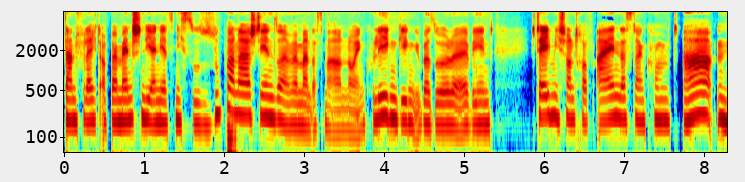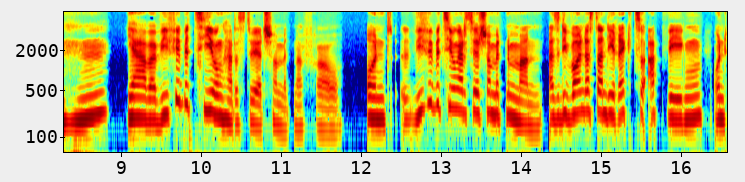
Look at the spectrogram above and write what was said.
dann vielleicht auch bei Menschen, die einen jetzt nicht so super nahe stehen, sondern wenn man das mal neuen Kollegen gegenüber so erwähnt, stelle ich mich schon drauf ein, dass dann kommt, ah, mhm, ja, aber wie viel Beziehung hattest du jetzt schon mit einer Frau? Und wie viel Beziehung hattest du jetzt schon mit einem Mann? Also die wollen das dann direkt so abwägen und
